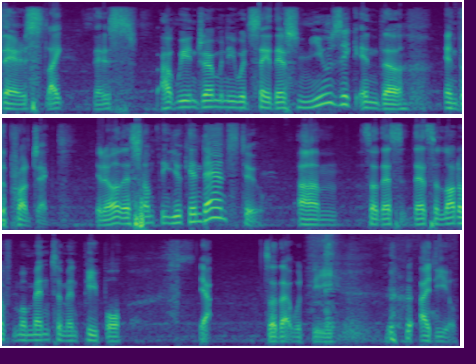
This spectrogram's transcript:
there's like there's we in Germany would say there's music in the in the project. You know, there's something you can dance to. Um, so there's there's a lot of momentum and people. Yeah, so that would be ideal.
